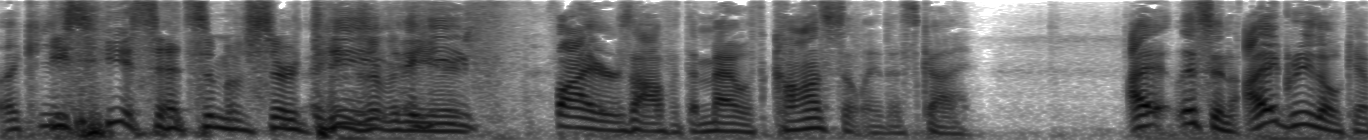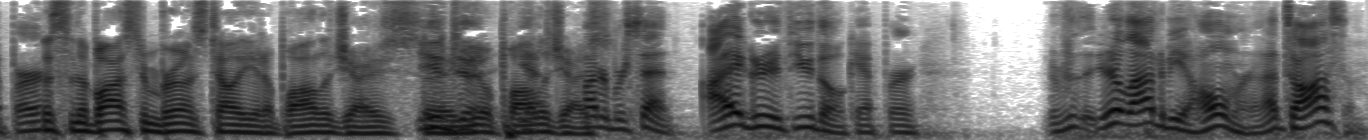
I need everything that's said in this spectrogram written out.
like he He's, he said some absurd things he, over the he years. He fires off at the mouth constantly. This guy. I listen. I agree though, Kyper. Listen, the Boston Bruins tell you to apologize. You, uh, you apologize. Hundred percent. I agree with you though, Kyper. You're you're allowed to be a homer. That's awesome.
